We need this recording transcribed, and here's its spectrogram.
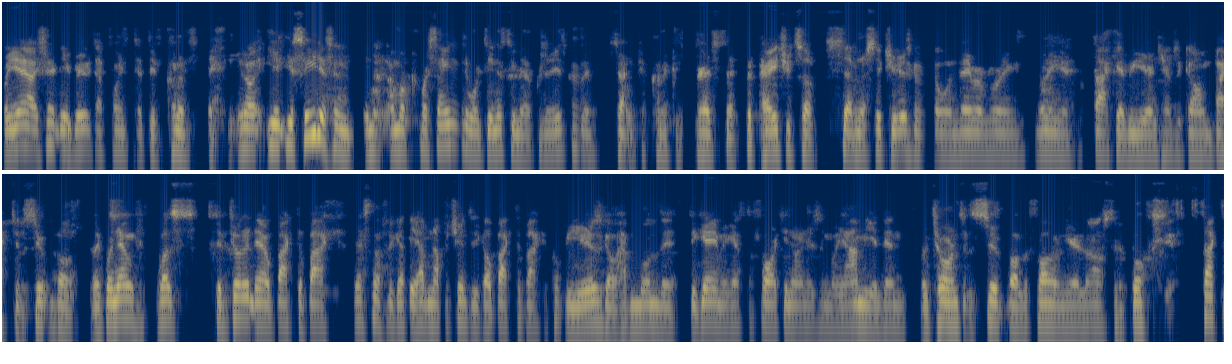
But yeah, I certainly agree with that point that they've kind of, you know, you, you see this in, in and we're, we're saying the word dynasty now because it is kind of starting to kind of compare to the, the Patriots of seven or six years ago when they were running running it back every year in terms of going back to the Super Bowl. Like we're now was they've done it now back to back. Let's not forget they had an opportunity to go back to back a couple of years ago, having won the, the game against the 49ers in Miami and then return to the Super Bowl the following year, lost to the Bucs. In fact,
